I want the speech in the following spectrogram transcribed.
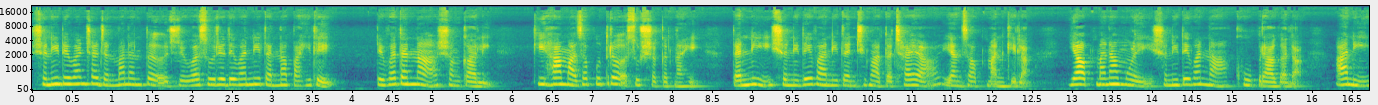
शनिदेवांच्या जन्मानंतर जेव्हा सूर्यदेवांनी त्यांना पाहिले तेव्हा त्यांना शंका आली की हा माझा पुत्र असूच शकत नाही. त्यांनी शनिदेव आणि त्यांची माता छाया यांचा अपमान केला. या अपमानामुळे शनिदेवांना खूप राग आला आणि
